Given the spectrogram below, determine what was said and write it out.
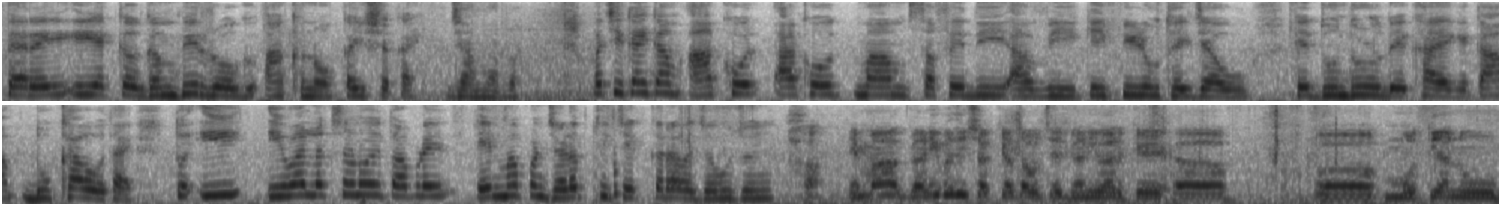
ત્યારે એ એક ગંભીર રોગ આંખનો કહી શકાય જામરવા. પછી કંઈક આમ આંખો આંખોમાં આમ સફેદી આવવી કે પીળું થઈ જવું કે ધૂંધળું દેખાય કે કામ દુખાવો થાય તો એ એવા લક્ષણો હોય તો આપણે એમાં પણ ઝડપથી ચેક કરાવવા જવું જોઈએ. હા એમાં ઘણી બધી શક્યતાઓ છે. ઘણીવાર કે મોતિયાનું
